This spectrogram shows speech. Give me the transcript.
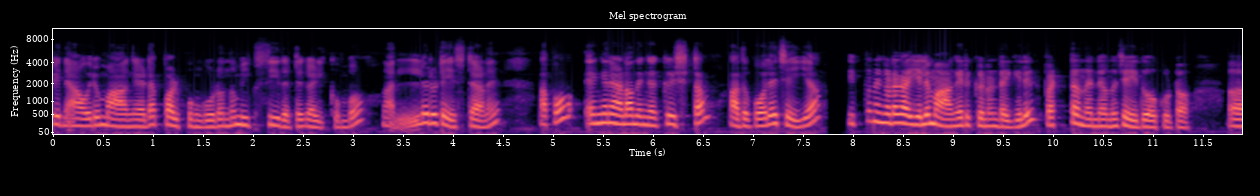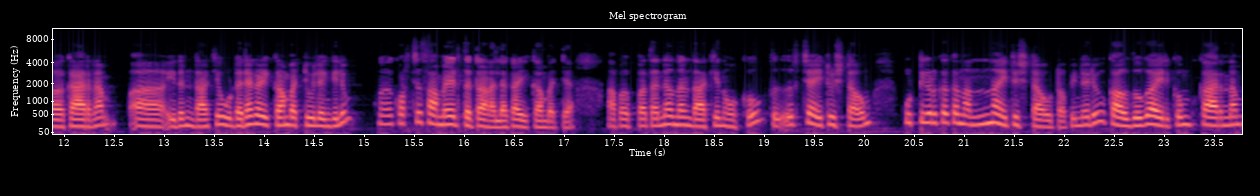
പിന്നെ ആ ഒരു മാങ്ങയുടെ പൾപ്പും കൂടെ ഒന്ന് മിക്സ് ചെയ്തിട്ട് കഴിക്കുമ്പോൾ നല്ലൊരു ടേസ്റ്റാണ് അപ്പോൾ എങ്ങനെയാണോ നിങ്ങൾക്ക് ഇഷ്ടം അതുപോലെ ചെയ്യുക ഇപ്പം നിങ്ങളുടെ കയ്യിൽ മാങ്ങ ഇരിക്കുന്നുണ്ടെങ്കിൽ പെട്ടെന്ന് തന്നെ ഒന്ന് ചെയ്തു നോക്കൂ കേട്ടോ കാരണം ഇതുണ്ടാക്കി ഉടനെ കഴിക്കാൻ പറ്റൂലെങ്കിലും കുറച്ച് സമയം എടുത്തിട്ടാണല്ലോ കഴിക്കാൻ പറ്റുക. അപ്പോൾ ഇപ്പം തന്നെ ഒന്ന് ഉണ്ടാക്കി നോക്കൂ. തീർച്ചയായിട്ടും ഇഷ്ടമാവും കുട്ടികൾക്കൊക്കെ നന്നായിട്ട് ഇഷ്ടമാവും കേട്ടോ പിന്നെ ഒരു കൗതുകമായിരിക്കും കാരണം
